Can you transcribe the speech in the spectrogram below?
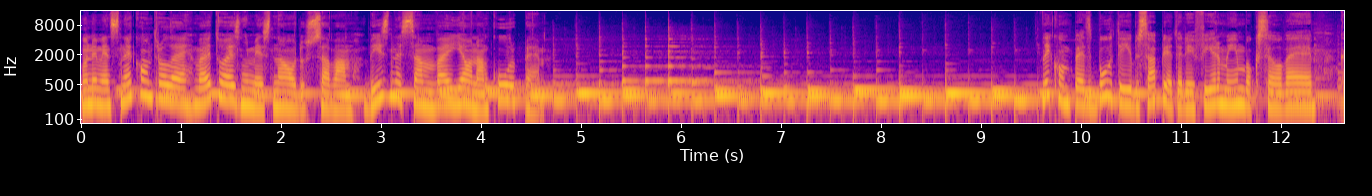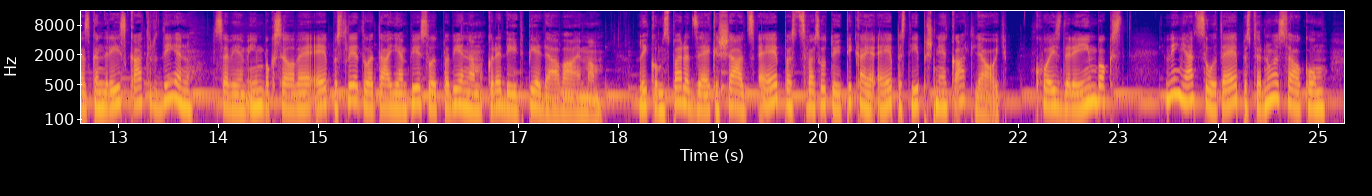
un neviens nekontrolē, vai tu aizņemies naudu savām biznesam vai jaunām kurpēm. Likuma pēc būtības apiet arī firma Inbox LV, kas gandrīz katru dienu saviem Inbox LV e-pasta lietotājiem piesūta pa vienam kredīta piedāvājumam. Likums paredzēja, ka šādus e-pastus var sūtīt tikai ar e-pasta īpašnieku atļauju. Ko izdarīja Inbox? Viņi atsūta e-pastu ar nosaukumu:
